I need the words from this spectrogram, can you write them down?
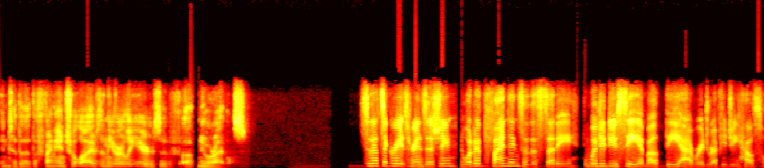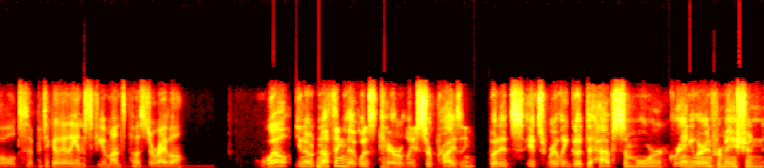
into the, the financial lives in the early years of, of new arrivals. So that's a great transition. What are the findings of the study? What did you see about the average refugee household, particularly in this few months post arrival? Well, you know, nothing that was terribly surprising. but it's it's really good to have some more granular information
